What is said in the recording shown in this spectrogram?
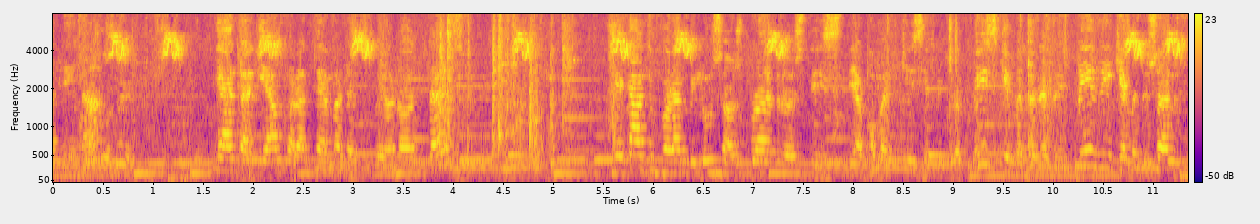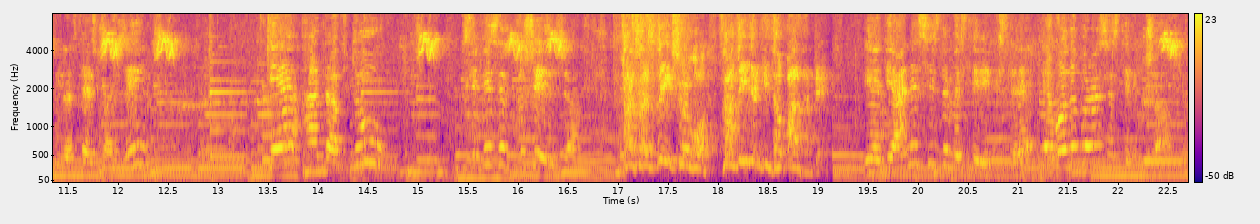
Αθήνα για τα διάφορα θέματα της μειονότητας και κάθε φορά μιλούσα ως πρόεδρος της Διακομματικής Επιτροπής και με τον Ευρυπίδη και με τους άλλους βουλευτές μαζί και ανταυτού ψηφίσατε το ΣΥΡΙΖΑ. Θα σας δείξω εγώ! Θα δείτε τι θα πάθετε! Διότι αν εσείς δεν με στηρίξετε, εγώ δεν μπορώ να σας στηρίξω αύριο.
